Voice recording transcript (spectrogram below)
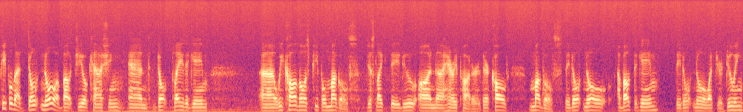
people that don't know about geocaching and don't play the game, uh, we call those people muggles, just like they do on uh, Harry Potter. They're called muggles. They don't know about the game. They don't know what you're doing.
